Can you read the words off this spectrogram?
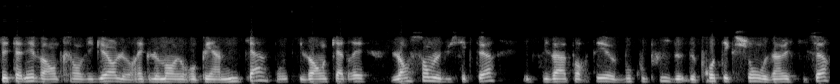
Cette année va entrer en vigueur le règlement européen MICA, donc qui va encadrer l'ensemble du secteur et qui va apporter euh, beaucoup plus de, protection aux investisseurs,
